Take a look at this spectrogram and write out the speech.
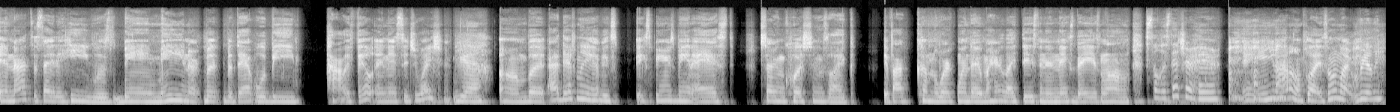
And not to say that he was being mean, or but but that would be how it felt in that situation. Yeah. Um, but I definitely have ex- experienced being asked certain questions like if I come to work one day with my hair like this and the next day is long, so is that your hair? And, and you know, I don't play. So I'm like, really?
